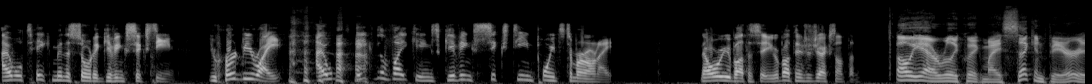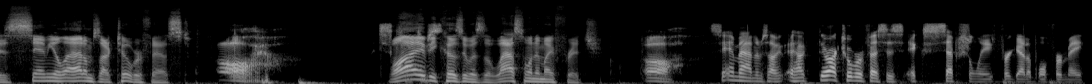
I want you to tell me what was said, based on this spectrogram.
I will take Minnesota giving 16. You heard me right. I will take the Vikings giving 16 points tomorrow night. Now, what were you about to say? You were about to interject something. Oh yeah, really quick. My second beer is Samuel Adams Oktoberfest. Oh. Why? Because it was the last one in my fridge. Oh, Sam Adams. Uh, their Oktoberfest is exceptionally forgettable for me.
